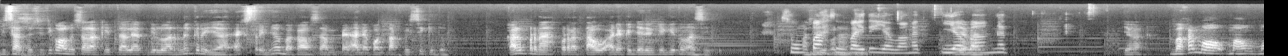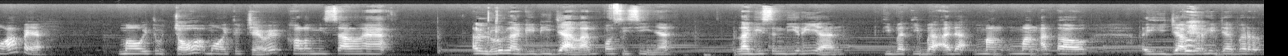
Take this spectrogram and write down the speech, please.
di satu sisi kalau misalnya kita lihat di luar negeri ya ekstrimnya bakal sampai ada kontak fisik gitu. Kalian pernah pernah tahu ada kejadian kayak gitu nggak sih? Sumpah sumpah itu iya banget. Iya Iya kan? banget bahkan mau mau mau apa ya? Mau itu cowok mau itu cewek kalau misalnya lu lagi di jalan posisinya lagi sendirian tiba-tiba ada emang-emang atau hijaber-hijaber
